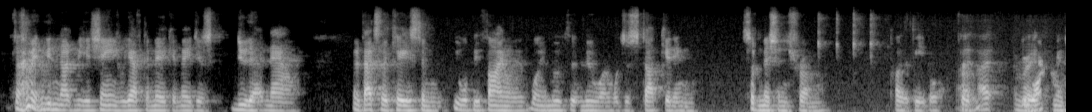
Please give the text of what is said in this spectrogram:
I mean, it may not be a change we have to make. It may just do that now. If that's the case, then we will be fine when we, when we move to the new one. We'll just stop getting submissions from other people. I, I, right. I mean.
